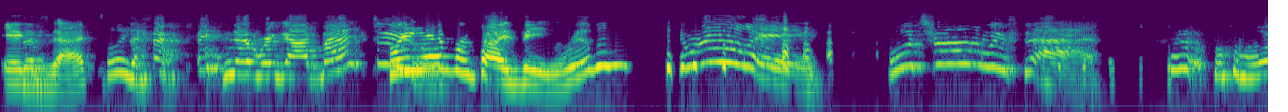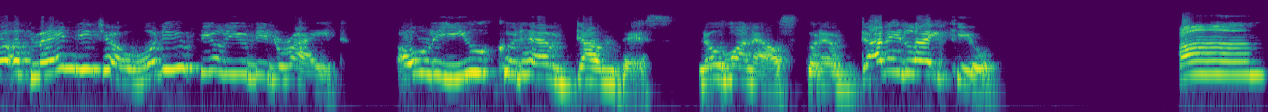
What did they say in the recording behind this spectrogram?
Exactly. they never got back to Free advertising, really? Really? What's wrong with that? What, Mandy what do you feel you did right? Only you could have done this. No one else could have done it like you. Um,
